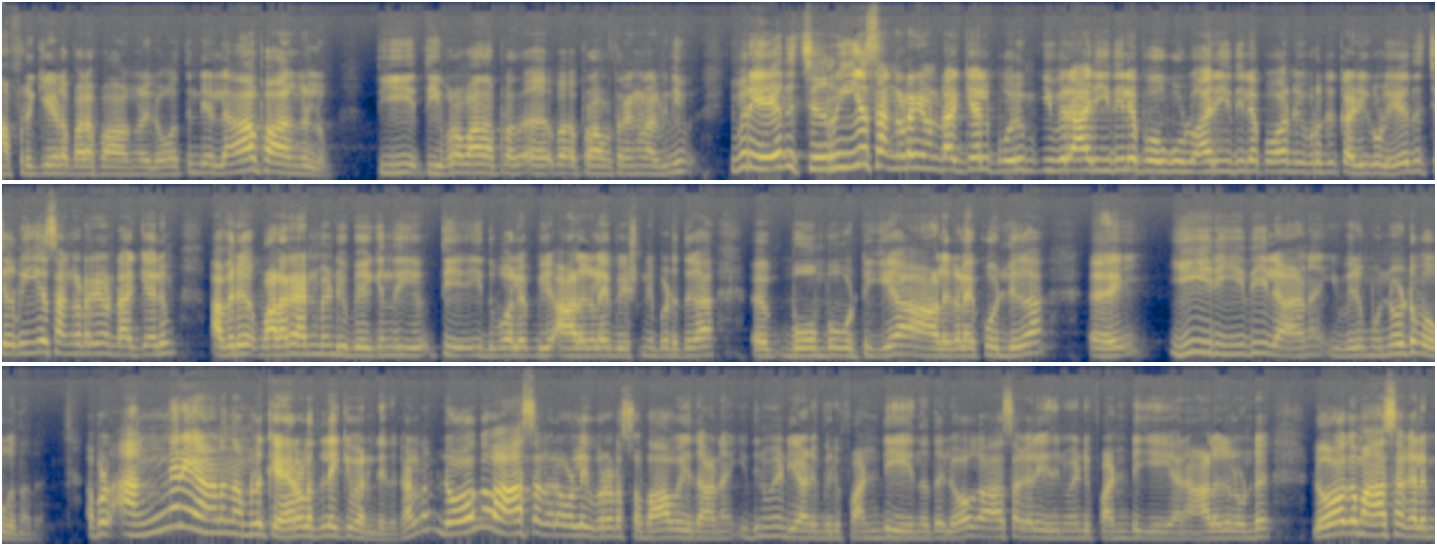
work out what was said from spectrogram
ആഫ്രിക്കയുടെ പല ഭാഗങ്ങളിലും ലോകത്തിന്റെ എല്ലാ ഭാഗങ്ങളിലും തീ തീവ്രവാദ പ്രവർത്തനങ്ങളാണ് ഇവർ ഏത് ചെറിയ സംഘടന ഉണ്ടാക്കിയാൽ പോലും ഇവർ ആ രീതിയിലേ പോകുള്ളൂ. ആ രീതിയിലേ പോകാൻ ഇവർക്ക് കഴിയുള്ളൂ. ഏത് ചെറിയ സംഘടന ഉണ്ടാക്കിയാലും അവർ വളരാൻ വേണ്ടി ഉപയോഗിക്കുന്നത് ഈ ഇതുപോലെ ആളുകളെ ഭീഷണിപ്പെടുത്തുക ബോംബ് പൊട്ടിക്കുക ആളുകളെ കൊല്ലുക ഈ രീതിയിലാണ് ഇവർ മുന്നോട്ട് പോകുന്നത്. അപ്പോൾ അങ്ങനെയാണ് നമ്മൾ കേരളത്തിലേക്ക് വരേണ്ടത്. കാരണം ലോകവാസകരമുള്ള ഇവരുടെ സ്വഭാവം ഇതാണ്. ഇതിനുവേണ്ടിയാണ് ഇവർ ഫണ്ട് ചെയ്യുന്നത്. ലോകവാസകലം ഇതിനുവേണ്ടി ഫണ്ട് ചെയ്യാൻ ആളുകളുണ്ട്. ലോകമാസകലം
